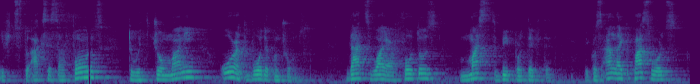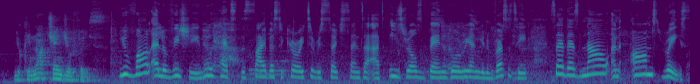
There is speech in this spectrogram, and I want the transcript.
if it's to access our phones, to withdraw money, or at border controls. That's why our photos must be protected because unlike passwords, you cannot change your face. Yuval Elovici, who heads the Cybersecurity Research Center at Israel's Ben Gurion University, said there's now an arms race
